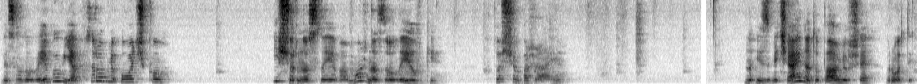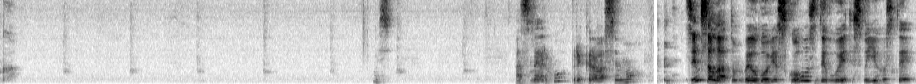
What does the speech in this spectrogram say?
без голови був, я зроблю очко і чорнослива, можна з оливки, хто що бажає. Ну і, звичайно, добавлю ще ротик. Ось. А зверху прикрасимо. Цим салатом ви обов'язково здивуєте своїх гостей.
